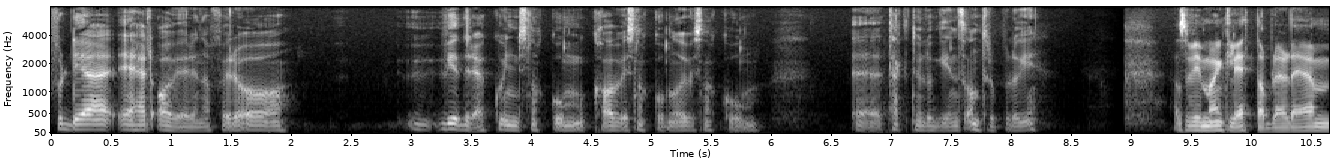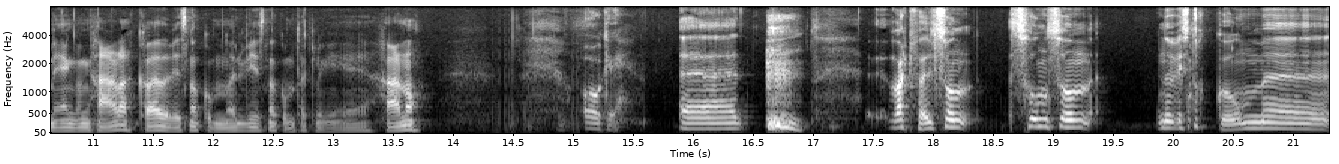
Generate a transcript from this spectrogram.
For det er helt avgjørende for å videre kunne snakke om hva vi snakker om når vi snakker om Eh, teknologiens antropologi? Altså Vi må egentlig etablere det med en gang her. da. Hva er det vi snakker om når vi snakker om teknologi her nå? Ok. Eh, I hvert fall sånn, sånn, som når vi snakker om eh,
